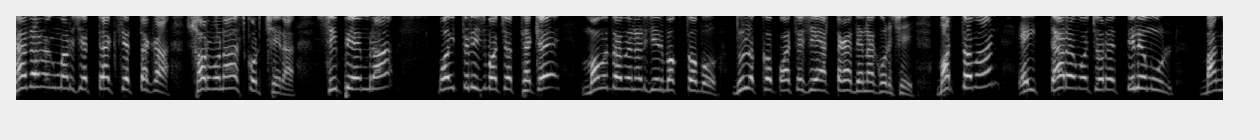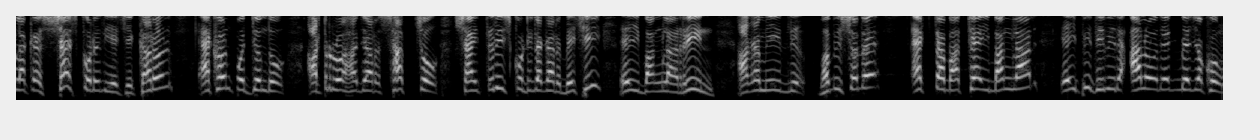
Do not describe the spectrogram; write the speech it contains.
সাধারণ মানুষের ট্যাক্সের টাকা সর্বনাশ করছে এরা। সিপিএমরা পঁয়ত্রিশ বছর থেকে মমতা ব্যানার্জির বক্তব্য, দু লক্ষ পঁচাশি হাজার টাকা দেনা করেছে। বর্তমান এই তেরো বছরের তৃণমূল বাংলাকে শেষ করে দিয়েছে। কারণ এখন পর্যন্ত আঠেরো হাজার সাতশো সাঁত্রিশ কোটি টাকার বেশি এই বাংলা ঋণ। আগামী ভবিষ্যতে একটা বাচ্চা এই বাংলার এই পৃথিবীর আলো দেখবে যখন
